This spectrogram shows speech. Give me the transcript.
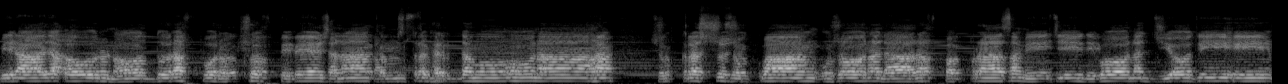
विराय और्णोद्दुरः पुरुक्षुः पिपेशनाकम् स्त्रिभिर्दमूनाः। शुक्रः शुशुक्वाङ्कुशो न जारः पप्रासमीची दिवो न ज्योतिः।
